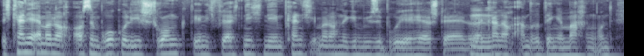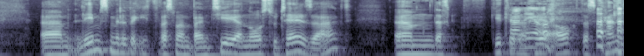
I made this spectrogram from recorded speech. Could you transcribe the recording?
ich kann ja immer noch aus einem Brokkoli-Strunk, den ich vielleicht nicht nehme, kann ich immer noch eine Gemüsebrühe herstellen oder kann auch andere Dinge machen. Und ähm, Lebensmittel, wirklich, was man beim Tier ja Nose to Tail sagt, ähm, das geht ja Kann ich nachher auch. auch. Das kann ich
